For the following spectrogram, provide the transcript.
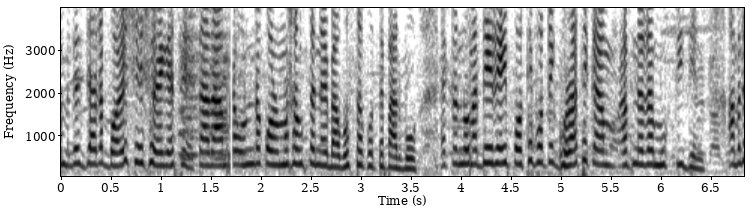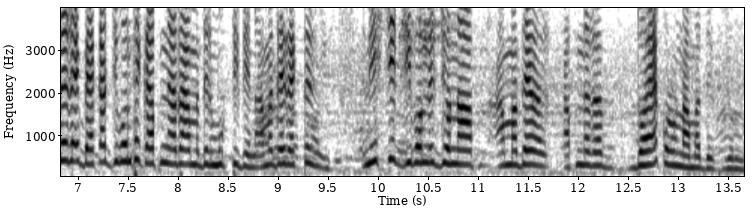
আমাদের যারা বয়স শেষ হয়ে গেছে, তারা আমরা অন্য কর্মসংস্থানের ব্যবস্থা করতে পারব। একটা আমাদের এই পথে পথে ঘোরা থেকে আপনারা মুক্তি দিন। আমাদের এই বেকার জীবন থেকে আপনারা আমাদের মুক্তি দিন। আমাদের একটা নিশ্চিত জীবনের জন্য আমাদের আপনারা দয়া করুন আমাদের জন্য।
